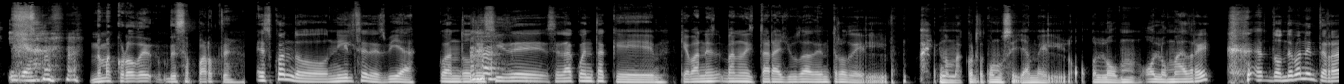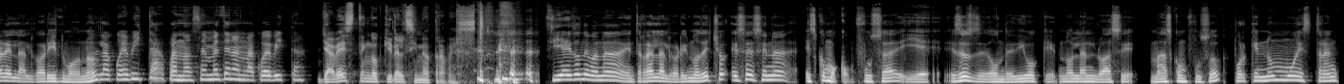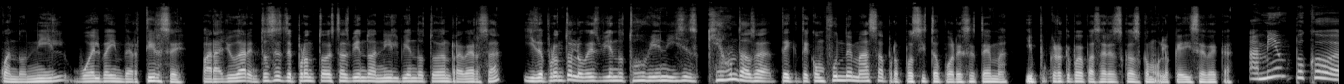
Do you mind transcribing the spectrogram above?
y ya. No me acuerdo de, de esa parte. Es cuando Neil se desvía, cuando decide, se da cuenta que, que van, a- van a necesitar ayuda dentro del... Ay, no me acuerdo cómo se llama, el lo madre, donde van a enterrar el algoritmo, ¿no? La cuevita, cuando se meten en la cuevita. Ya ves, tengo que ir al cine otra vez. sí, ahí donde van a enterrar el algoritmo. De hecho, esa escena es como confusa y eh, eso es de donde digo que Nolan lo hace más confuso, porque no muestran cuando Neil vuelve a invertirse para ayudar. Entonces de pronto estás viendo a Neil viendo todo en reversa y de pronto lo ves viendo todo bien y dices, ¿qué onda? O sea, te, confunde más a propósito por ese tema. Y creo que puede pasar esas cosas como lo que dice Beca. A mí un poco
